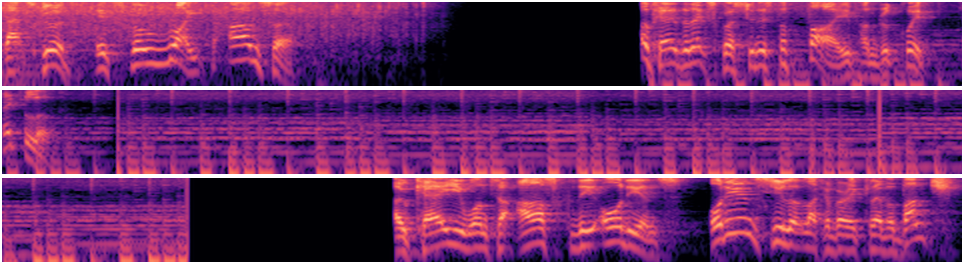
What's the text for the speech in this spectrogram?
That's good. It's the right answer. Okay, the next question is for 500 quid. Take a look. Okay, you want to ask the audience. Audience, you look like a very clever bunch.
